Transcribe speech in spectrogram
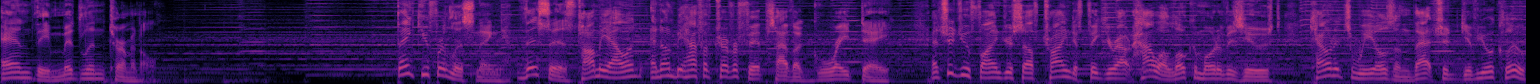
and the Midland Terminal. Thank you for listening. This is Tommy Allen, and on behalf of Trevor Phipps, have a great day. And should you find yourself trying to figure out how a locomotive is used, count its wheels, and that should give you a clue.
